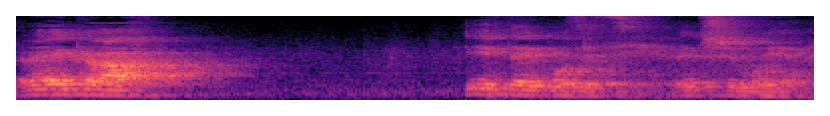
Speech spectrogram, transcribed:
Ręka i w tej pozycji wytrzymujemy.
